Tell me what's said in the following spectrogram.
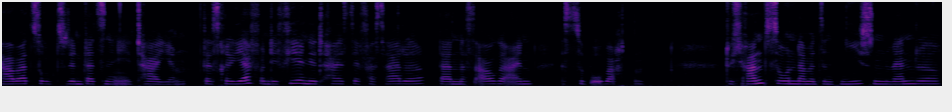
Aber zurück zu den Plätzen in Italien. Das Relief und die vielen Details der Fassade laden das Auge ein, es zu beobachten. Durch Randzonen, damit sind Nischen, Wände,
